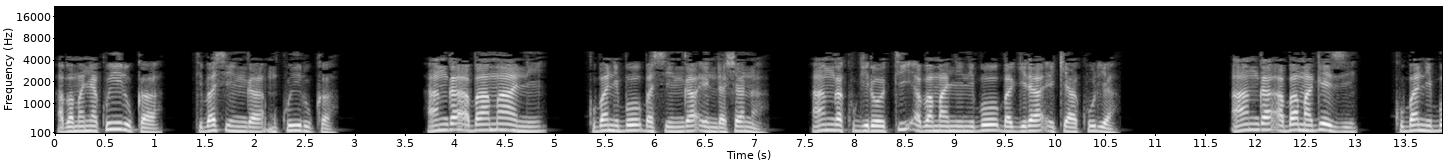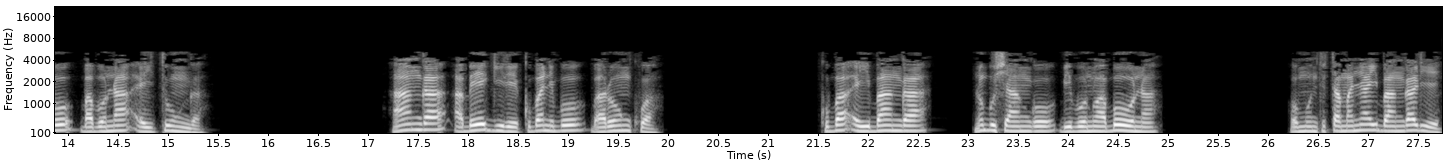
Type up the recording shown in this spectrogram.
abamanya kwiruka tibasinga mkwiruka anga abamani kubani bo basinga endashana anga kugiroti abamanyi nibo bagira ekyakulya. Anga abamagezi kubani bo babona eitunga. Anga abegire kubani bo baronkwa. Kuba eibanga nobushango bibonwa bona. Omuntu tamanya ibangalie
